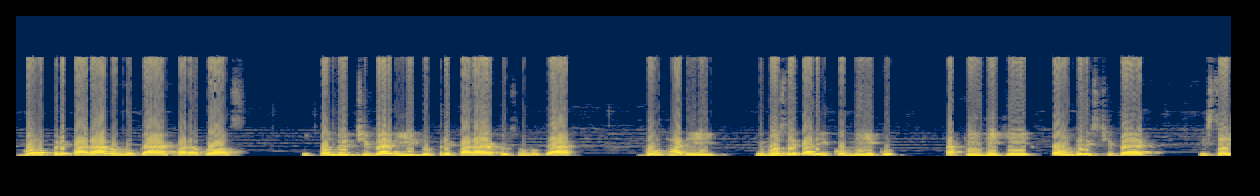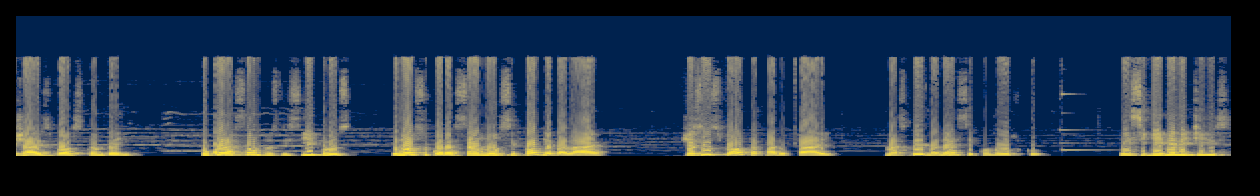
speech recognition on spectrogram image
Vou preparar um lugar para vós, e quando eu tiver ido preparar-vos um lugar, voltarei e vos levarei comigo, a fim de que, onde eu estiver, estejais vós também. O coração dos discípulos, o nosso coração não se pode abalar. Jesus volta para o Pai, mas permanece conosco. Em seguida ele diz:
